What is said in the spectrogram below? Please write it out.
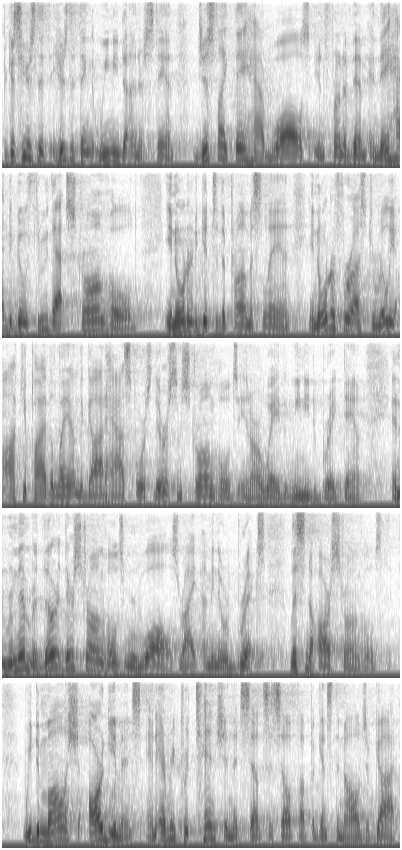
Because here's the, here's the thing that we need to understand. Just like they had walls in front of them, and they had to go through that stronghold in order to get to the promised land, in order for us to really occupy the land that God has for us, there are some strongholds in our way that we need to break down. And remember, their, their strongholds were walls, right? I mean, they were bricks. Listen to our strongholds. We demolish arguments and every pretension that sets itself up against the knowledge of God.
